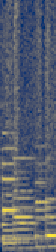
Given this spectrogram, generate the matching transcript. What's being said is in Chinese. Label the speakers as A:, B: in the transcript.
A: Música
